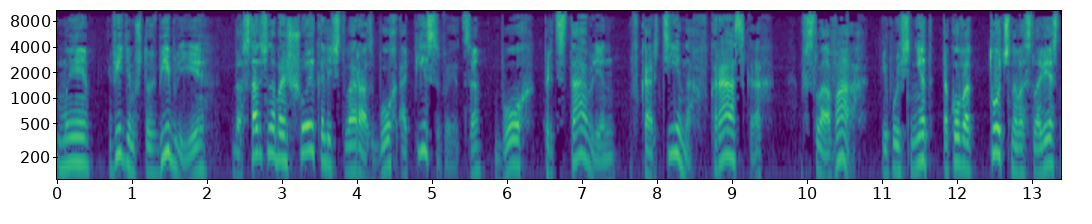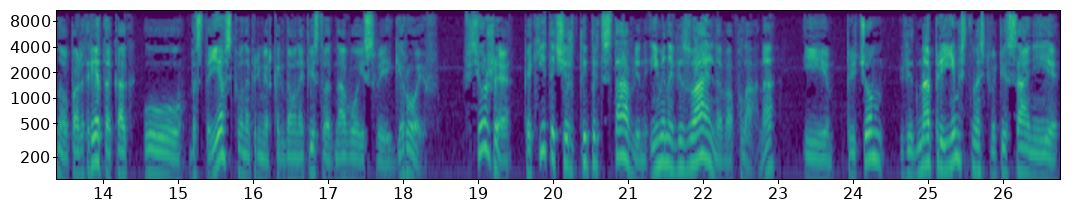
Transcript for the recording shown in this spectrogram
мы видим, что в Библии достаточно большое количество раз Бог описывается, Бог представлен в картинах, в красках, в словах. И пусть нет такого точного словесного портрета, как у Достоевского, например, когда он описывает одного из своих героев, все же какие-то черты представлены именно визуального плана, и причем видна преемственность в описании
